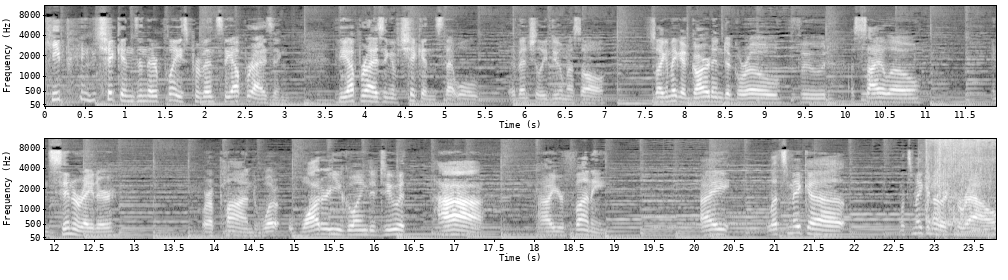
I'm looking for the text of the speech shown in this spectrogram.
Keeping chickens in their place prevents the uprising. The uprising of chickens that will eventually doom us all. So I can make a garden to grow food, a silo, incinerator, or a pond. What what are you going to do with Ah Ah you're funny. I let's make a let's make another corral.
